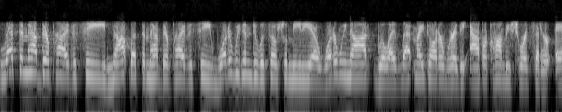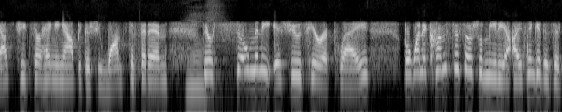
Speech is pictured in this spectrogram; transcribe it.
let them have their privacy, not let them have their privacy. What are we going to do with social media? What are we not? Will I let my daughter wear the Abercrombie shorts that her ass cheeks are hanging out because she wants to fit in? There's so many issues here at play. But when it comes to social media, I think it is a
